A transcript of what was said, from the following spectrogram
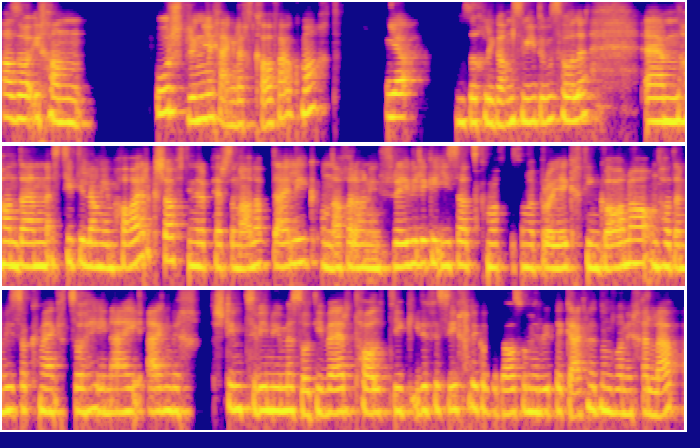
Also ich habe ursprünglich eigentlich das KV gemacht. Ja so ein bisschen ganz weit ausholen. Ähm, habe dann eine Zeit lang im HR geschafft, in einer Personalabteilung und nachher habe ich einen freiwilligen Einsatz gemacht bei so einem Projekt in Ghana und habe dann wie so gemerkt, so, hey, nein, eigentlich stimmt es wie nicht mehr so, die Werthaltung in der Versicherung oder das, was mir wie begegnet und was ich erlebe.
